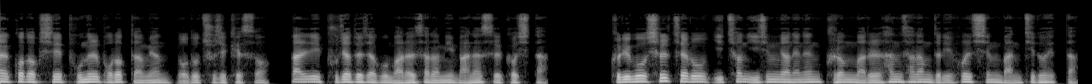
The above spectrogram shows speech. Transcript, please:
할 것 없이 돈을 벌었다면 너도 주식했어. 빨리 부자 되자고 말할 사람이 많았을 것이다. 그리고 실제로 2020년에는 그런 말을 한 사람들이 훨씬 많기도 했다.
